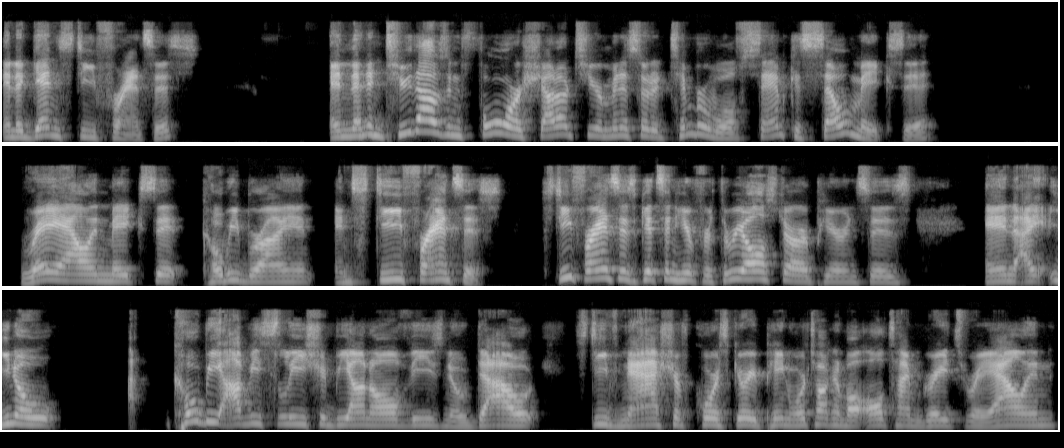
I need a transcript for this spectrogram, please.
and again, Steve Francis. And then in 2004, shout out to your Minnesota Timberwolves, Sam Cassell makes it. Ray Allen makes it, Kobe Bryant, and Steve Francis. Steve Francis gets in here for three All Star appearances. And I, you know, Kobe obviously should be on all of these, no doubt. Steve Nash, of course, Gary Payne. We're talking about all time greats, Ray Allen.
